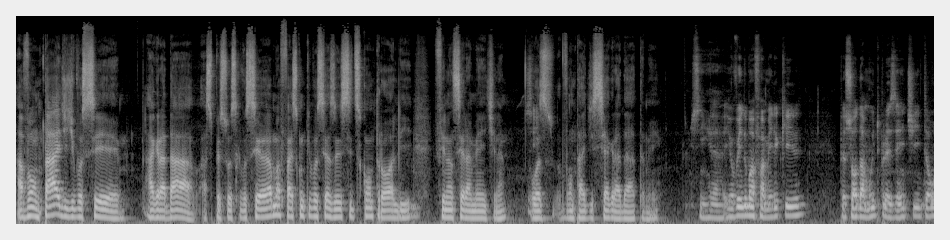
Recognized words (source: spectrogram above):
a vontade de você agradar as pessoas que você ama faz com que você às vezes se descontrole financeiramente, né? Sim. Ou a vontade de se agradar também. Sim, é. Eu venho de uma família que o pessoal dá muito presente, então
